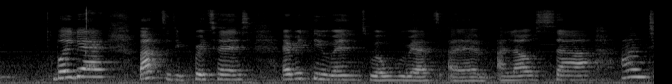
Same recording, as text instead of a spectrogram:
But yeah, back to the protest. Everything went well. We were at um, Alausa, and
